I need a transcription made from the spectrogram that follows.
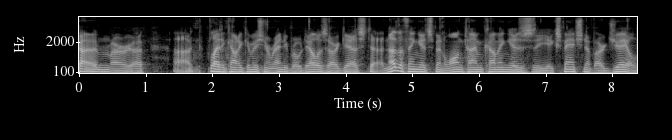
Um, our uh, uh, Flathead County Commissioner Randy Brodehl is our guest. Uh, another thing that's been a long time coming is the expansion of our jail.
